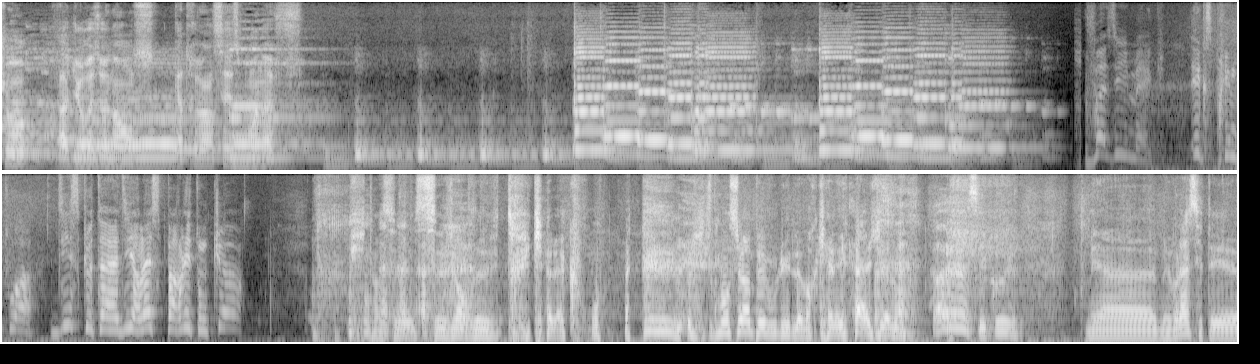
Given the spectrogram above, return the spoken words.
Show, Radio Résonance 96.9. Vas-y mec, exprime-toi, dis ce que t'as à dire, laisse parler ton cœur. Putain, ce, ce genre de truc à la con. je m'en suis un peu voulu de l'avoir calé là, j'avoue. Ah, c'est cool. Mais, euh, mais voilà, c'était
